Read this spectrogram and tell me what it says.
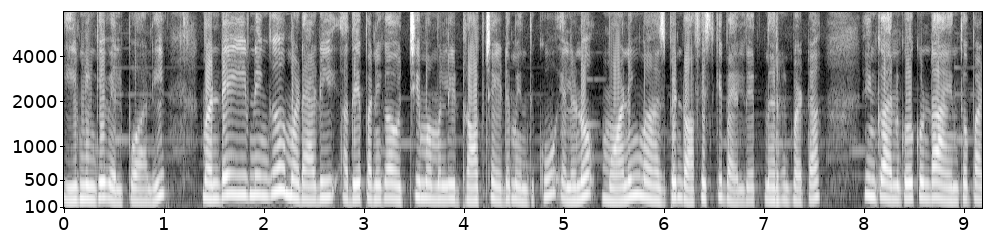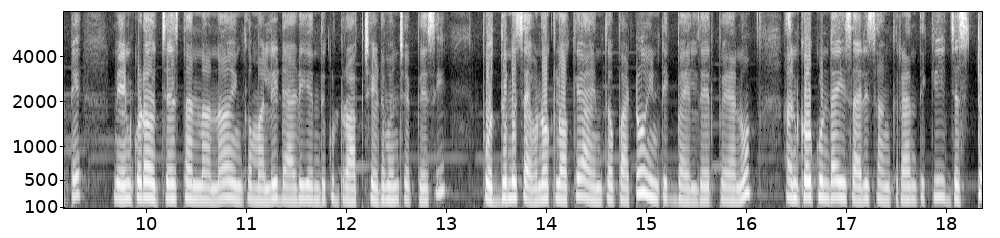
ఈవినింగే వెళ్ళిపోవాలి. మండే ఈవినింగ్ మా డాడీ అదే పనిగా వచ్చి మమ్మల్ని డ్రాప్ చేయడం ఎందుకు? ఎలానో మార్నింగ్ మా హస్బెండ్ ఆఫీస్కి బయలుదేరుతున్నారనమాట. ఇంకా అనుకోకుండా ఆయనతో పాటే నేను కూడా వచ్చేస్తాను నాన్న. ఇంకా మళ్ళీ డాడీ ఎందుకు డ్రాప్ చేయడం అని చెప్పేసి పొద్దున్న సెవెన్ ఓ క్లాకే ఆయనతో పాటు ఇంటికి బయలుదేరిపోయాను. అనుకోకుండా ఈసారి సంక్రాంతికి జస్ట్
